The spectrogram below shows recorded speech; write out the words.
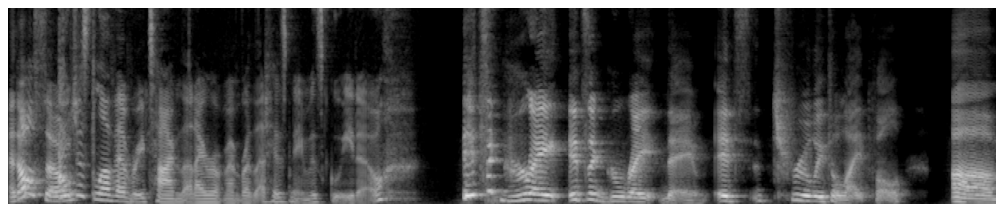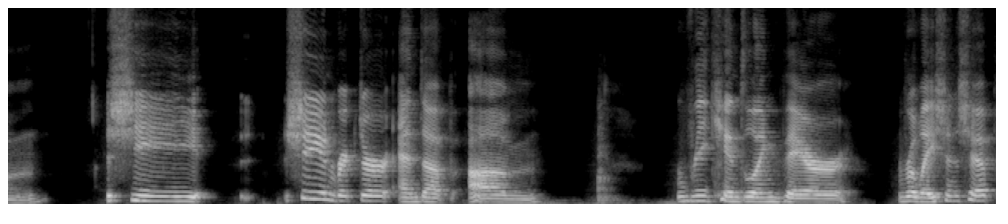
and also I just love every time that I remember that his name is Guido. It's a great it's a great name. It's truly delightful. Um she she and Rictor end up um rekindling their relationship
